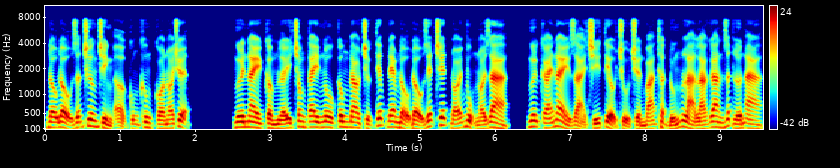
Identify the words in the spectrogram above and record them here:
Đậu đậu dẫn chương trình ở cũng không có nói chuyện. Người này cầm lấy trong tay nô công đao trực tiếp đem đậu đậu giết chết đói bụng nói ra, ngươi cái này giải trí tiểu chủ truyền bá thật đúng là lá gan rất lớn a,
